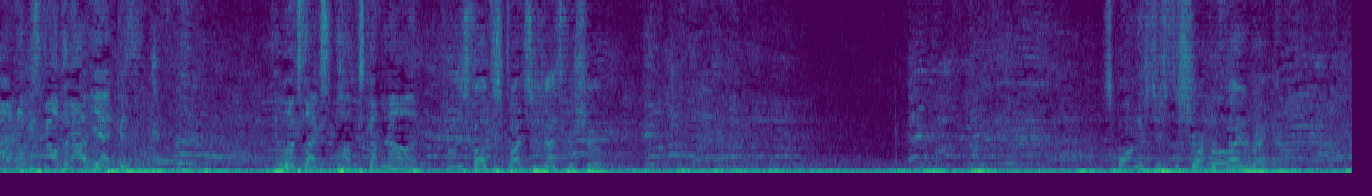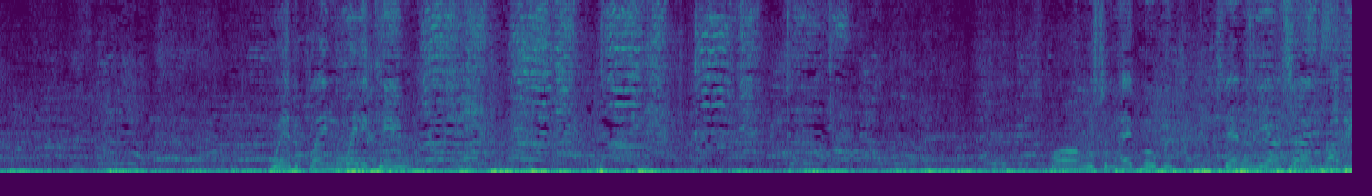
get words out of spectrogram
I don't know if he's felt him out yet, because it looks like Spong's coming on. Well, he's felt his punches, that's for sure. Spong is just a sharper fighter right now. Way the playing the way waiting game. Spong with some head movement, standing on the outside, probably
